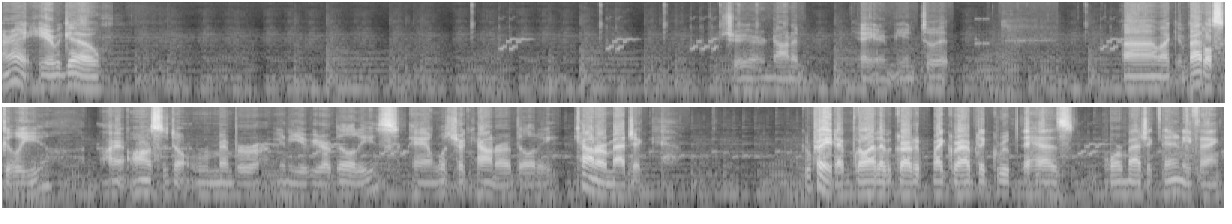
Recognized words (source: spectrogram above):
Alright, here we go. I'm Sure you're not yeah, you're immune to it. Um, I can battle skill you. I honestly don't remember any of your abilities. And what's your counter ability? Counter magic. Great, I'm glad I grabbed, a group that has more magic than anything.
